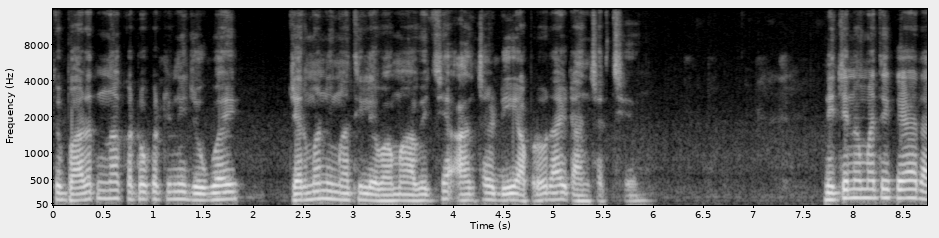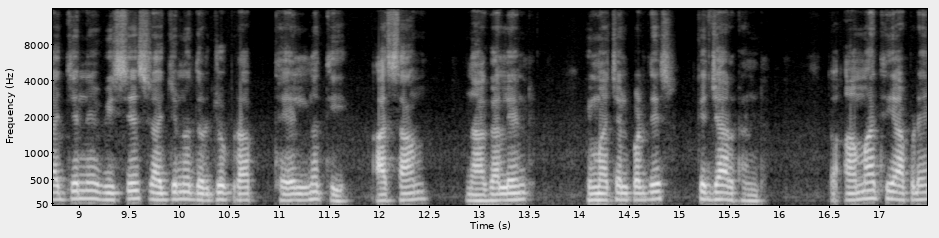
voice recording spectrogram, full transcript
તો ભારતના કટોકટીની જોગવાઈ જર્મનીમાંથી લેવામાં આવી છે. આન્સર ડી, આપણો રાઈટ આન્સર છે. નીચેનામાંથી કયા રાજ્યને વિશેષ રાજ્યનો દરજ્જો પ્રાપ્ત થયેલ નથી? આસામ, નાગાલેન્ડ, હિમાચલ પ્રદેશ કે ઝારખંડ. તો આમાંથી આપણે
